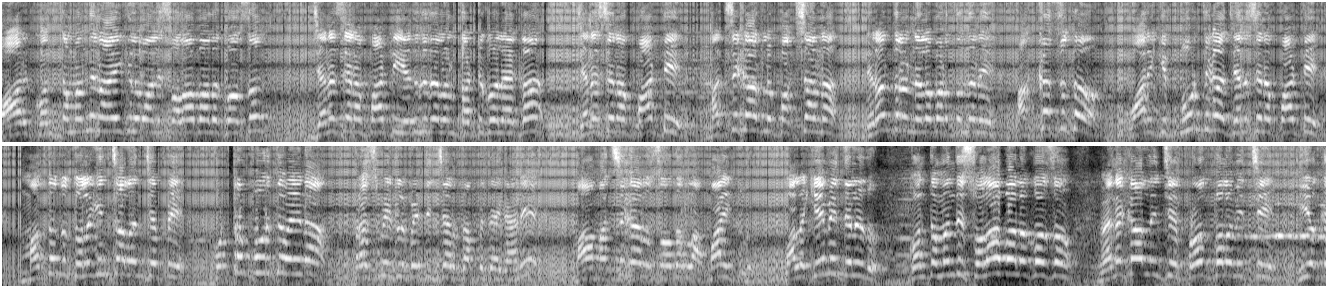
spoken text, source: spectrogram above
వారు కొంతమంది నాయకులు వాళ్ళ స్వలాభాల కోసం జనసేన పార్టీ ఎదుగుదలను తట్టుకోలేక జనసేన పార్టీ మత్స్యకారుల పక్షాన నిరంతరం నిలబడుతుందని అక్కస్సుతో వారికి పూర్తిగా జనసేన పార్టీ మద్దతు తొలగించాలని చెప్పి కుట్రపూరితమైన ప్రెస్ మీట్లు పెట్టించారు తప్పితే కానీ మా మత్స్యకారు సోదరుల అమాయకులు. వాళ్ళకేమీ తెలియదు కొంతమంది స్వలాభాల కోసం వెనకాల నుంచి ప్రోద్బలం ఇచ్చి ఈ యొక్క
